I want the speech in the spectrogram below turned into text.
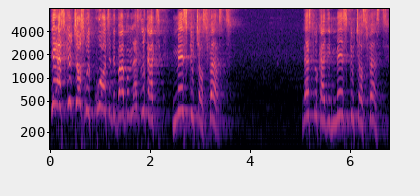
There are scriptures we quote in the Bible. Let's look at main scriptures first. Let's look at the main scriptures first.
